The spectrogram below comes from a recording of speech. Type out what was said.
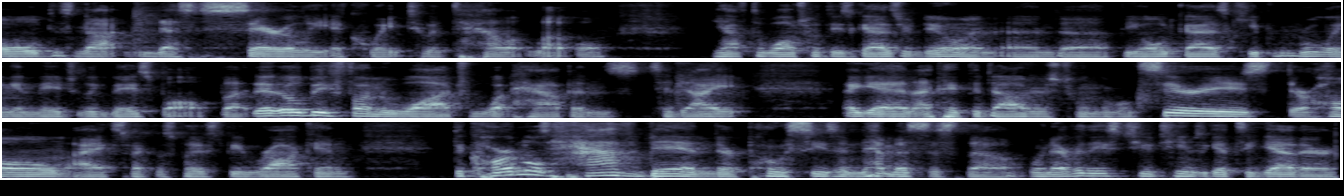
Old does not necessarily equate to a talent level. You have to watch what these guys are doing, and uh, the old guys keep ruling in Major League Baseball. But it'll be fun to watch what happens tonight. Again, I picked the Dodgers to win the World Series. They're home. I expect this place to be rocking. The Cardinals have been their postseason nemesis, though. Whenever these two teams get together,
